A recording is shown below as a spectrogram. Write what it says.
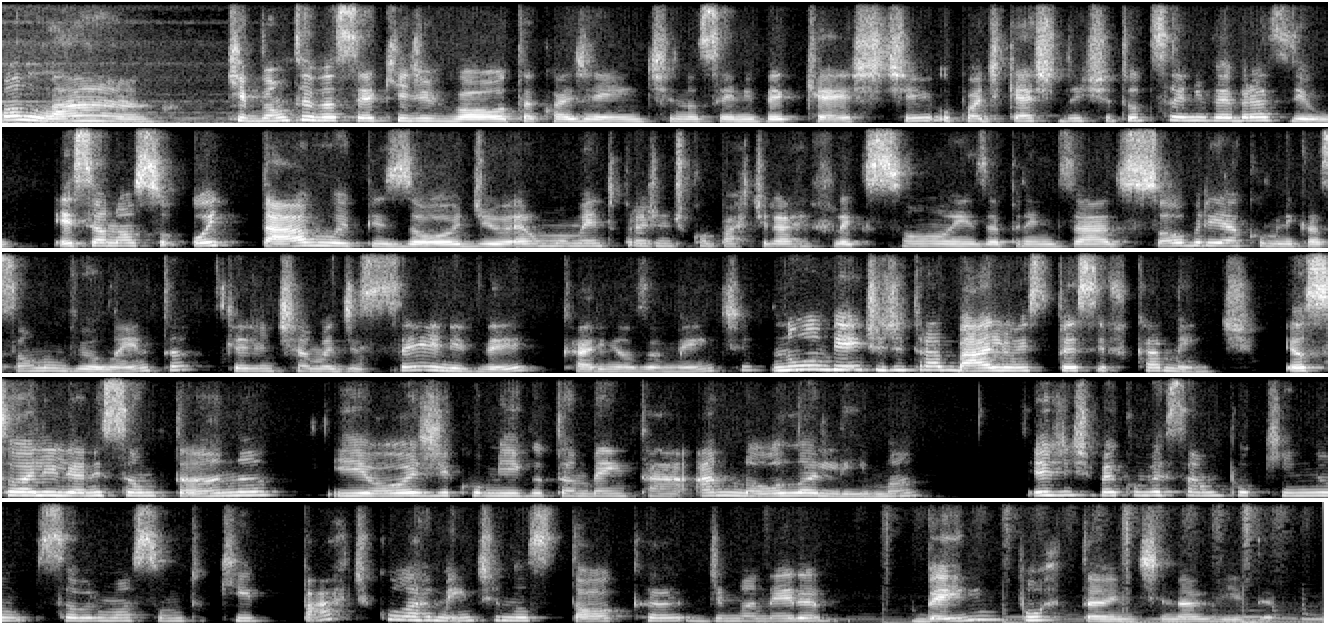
Olá! Que bom ter você aqui de volta com a gente no CNV Cast, o podcast do Instituto CNV Brasil. Esse é o nosso oitavo episódio, é um momento para a gente compartilhar reflexões, aprendizados sobre a comunicação não violenta, que a gente chama de CNV, carinhosamente, no ambiente de trabalho especificamente. Eu sou a Liliane Santana e hoje comigo também está a Nola Lima, e a gente vai conversar um pouquinho sobre um assunto que particularmente nos toca de maneira bem importante na vida.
